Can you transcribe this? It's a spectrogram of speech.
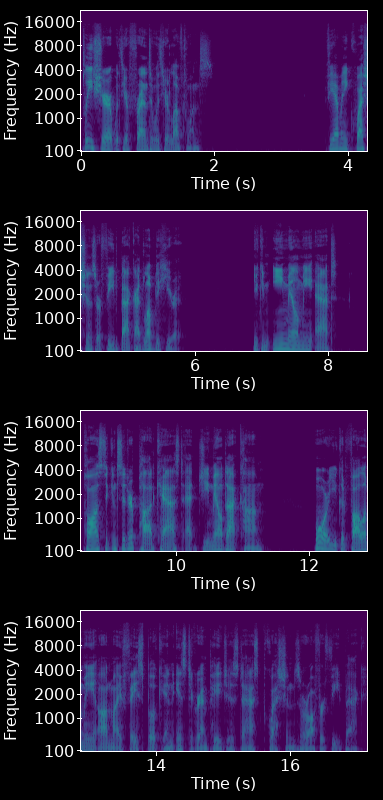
please share it with your friends and with your loved ones. If you have any questions or feedback, I'd love to hear it. You can email me at pause to consider podcast at gmail.com, or you could follow me on my Facebook and Instagram pages to ask questions or offer feedback.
